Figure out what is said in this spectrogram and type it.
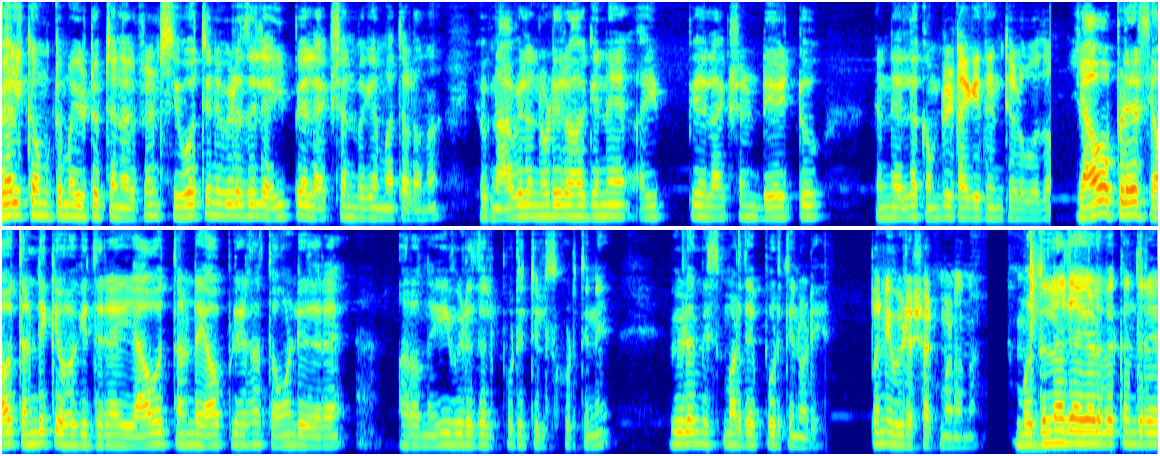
Welcome to my YouTube channel friends ಇವತ್ತಿನ ವಿಡಿಯೋದಲ್ಲಿ ಐ ಪಿ ಎಲ್ ಆ್ಯಕ್ಷನ್ ಬಗ್ಗೆ ಮಾತಾಡೋಣ. ಇವಾಗ ನಾವೆಲ್ಲ ನೋಡಿರೋ ಹಾಗೆಯೇ I P L auction date ನೆನ್ನೆಲ್ಲ ಕಂಪ್ಲೀಟ್ ಆಗಿದೆ ಅಂತ ಹೇಳ್ಬೋದು. ಯಾವ ಪ್ಲೇಯರ್ಸ್ ಯಾವ ತಂಡಕ್ಕೆ ಹೋಗಿದ್ದಾರೆ, ಯಾವ ತಂಡ ಯಾವ ಪ್ಲೇಯರ್ಸ್ನ ತೊಗೊಂಡಿದ್ದಾರೆ ಅದನ್ನು ಈ ವಿಡಿಯೋದಲ್ಲಿ ಪೂರ್ತಿ ತಿಳಿಸ್ಕೊಡ್ತೀನಿ. ವಿಡಿಯೋ ಮಿಸ್ ಮಾಡದೆ ಪೂರ್ತಿ ನೋಡಿ. ಬನ್ನಿ ವಿಡಿಯೋ ಸ್ಟಾರ್ಟ್ ಮಾಡೋಣ. ಮೊದಲನೇದಾಗಿ ಹೇಳ್ಬೇಕಂದ್ರೆ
